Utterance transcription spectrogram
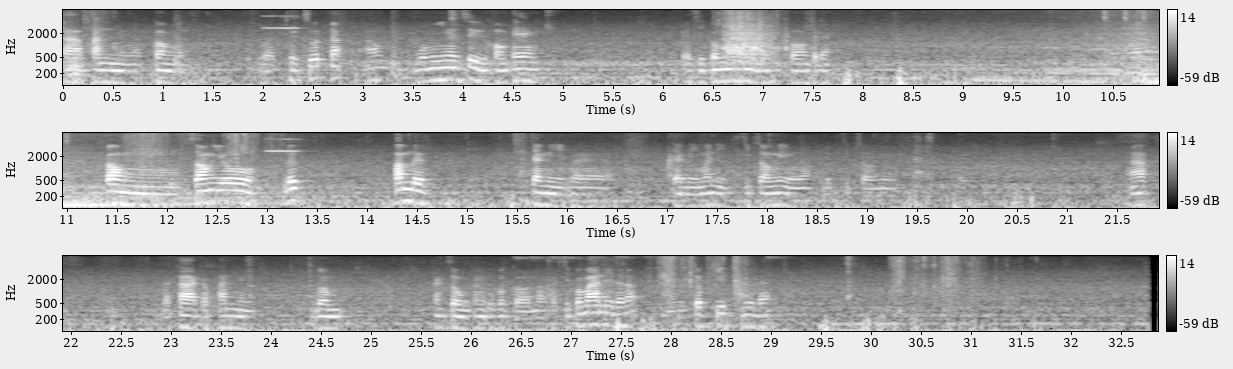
าคาพันหนึ่งอะกล่องว่าถึกสุดนะเอาบ่มีเงินซื้อของแพงก็สิประมาณนี้กล่องก็ได้กล่องซองโยลึกความลึก จากนี้มาจากนี้มานี่สิบสองนิ้วนะลึกสิบสองนิ้วอะราคากับพันหนึ่งรวมทั้งส่งทั้งอุปกรณ์เนาะก็สิประมาณนี้แล้วเนาะจบคลิปนี่แหละ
